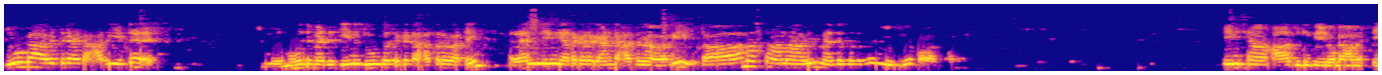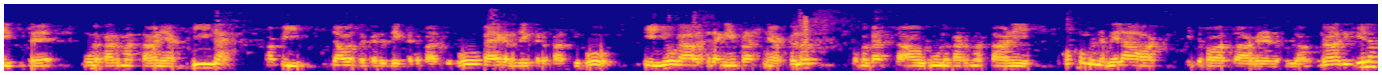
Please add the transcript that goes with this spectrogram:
යෝගාවචරයට හරියට මොහොත මැද තියෙන දූපතකට හතර වටෙන් රැල්ලෙන් යට කර ගන්න හදනවා වගේ ඉතාමත් සාමාන්‍ය මැද කරන නියම පවත්වා. ඒ නිසා ආධුනික යෝගාවචරයේට මූල කර්මස්ථානයක් දීලා අපි දවසකට දෙකකට පස්සේ හෝ පැයකට දෙකකට පස්සේ හෝ මේ යෝගාවචරයෙන් ප්‍රශ්නයක් කළොත් ඔබ ගත්තා වූ මූල කර්මස්ථානයේ කොපමණ වෙලාවක් හිත පවත්වාගෙන යන්න පුළුවන් නාද කියලා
